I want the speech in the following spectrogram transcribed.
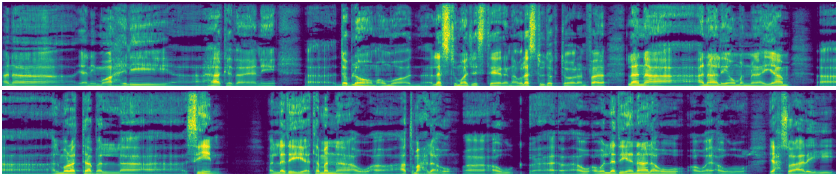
أنا يعني مؤهلي آه، هكذا يعني آه، دبلوم أو لست ماجستيرا أو لست دكتورا. فلن أنال يوما من الأيام آه، المرتب السين الذي يتمنى أو أطمح له أو أو أو الذي يناله أو أو يحصل عليه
